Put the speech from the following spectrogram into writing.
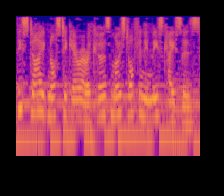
This diagnostic error occurs most often in these cases.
